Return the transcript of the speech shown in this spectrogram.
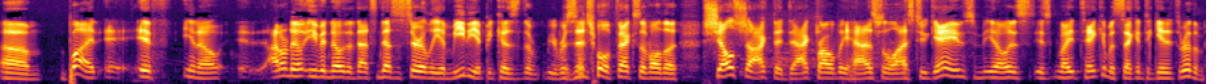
Um, but if you know, I don't even know that that's necessarily immediate because the residual effects of all the shell shock that Dak probably has for the last two games, you know, is, is might take him a second to get its rhythm.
